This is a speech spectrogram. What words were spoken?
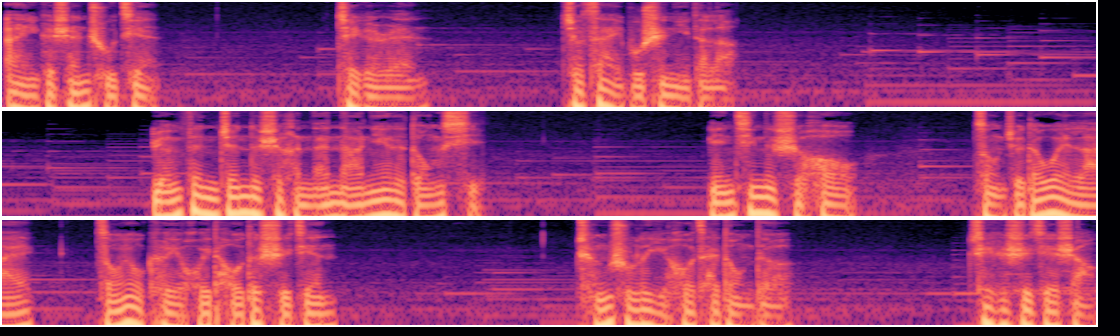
按一个删除键，这个人就再也不是你的了。缘分真的是很难拿捏的东西。年轻的时候，总觉得未来总有可以回头的时间。成熟了以后才懂得，这个世界上。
